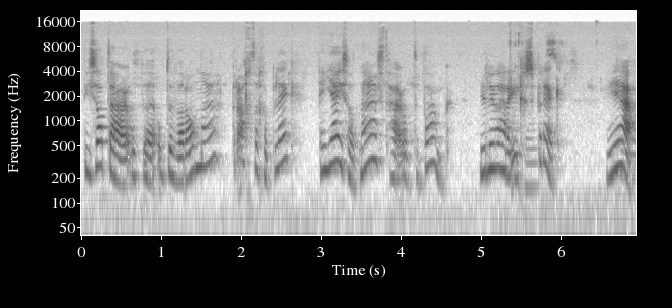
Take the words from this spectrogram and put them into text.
die zat daar op de, op de veranda. Prachtige plek. En jij zat naast haar op de bank. Jullie waren in gesprek. Ja.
